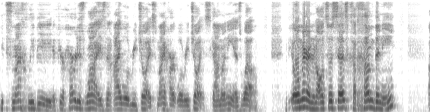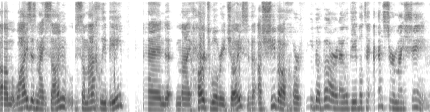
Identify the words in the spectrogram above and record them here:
yismach libi. If your heart is wise, then I will rejoice. My heart will rejoice. Gamani as well. The Omer, and it also says, chacham beni, um, wise is my son, usamach libi, and my heart will rejoice. The ashiva chorfi davar, and I will be able to answer my shame.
